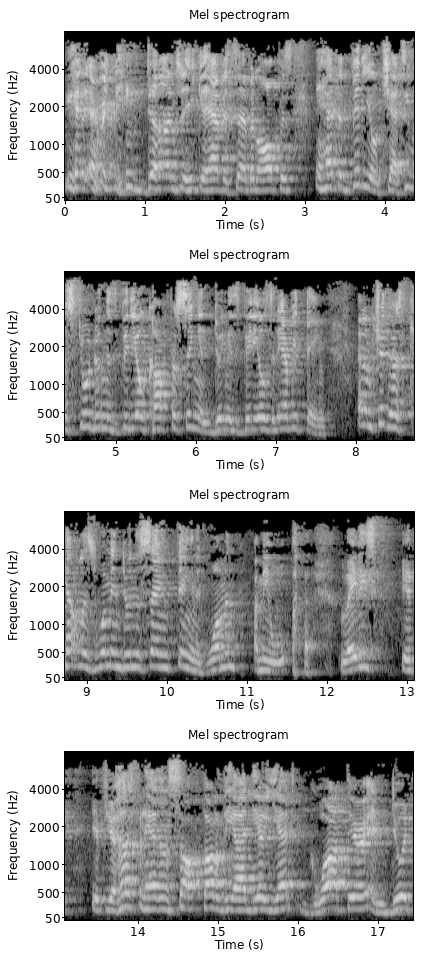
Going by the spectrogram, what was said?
He had everything done so he could have his seven office. He had the video chats. He was still doing his video conferencing and doing his videos and everything. And I'm sure there's countless women doing the same thing. And if woman, I mean, ladies, if if your husband hasn't thought of the idea yet, go out there and do it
